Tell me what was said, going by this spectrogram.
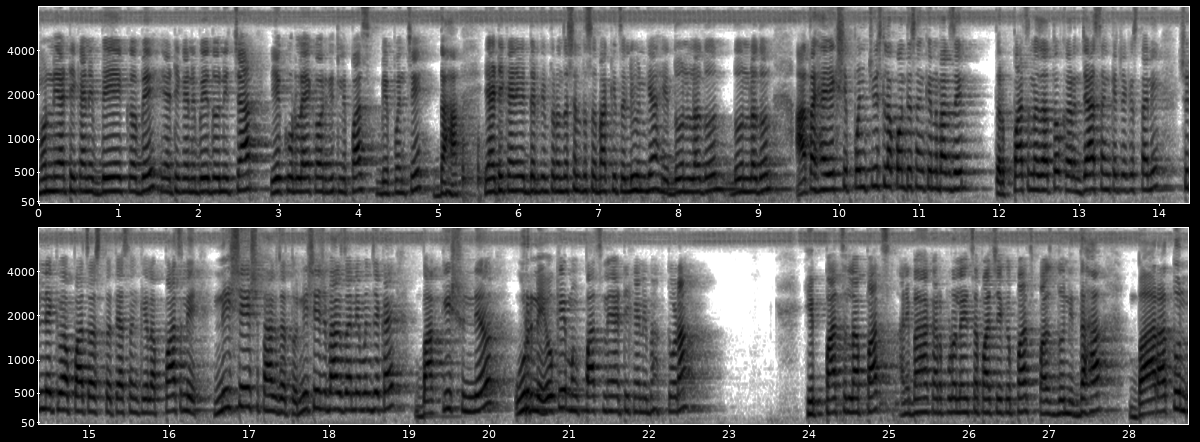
म्हणून या ठिकाणी बे एक बे या ठिकाणी बे दोन्ही चार एक उरला एकावर घेतले पाच बे पंचे दहा. या ठिकाणी विद्यार्थी मित्रांनो जशाल तसं बाकीचं लिहून घ्या. हे दोनला दोन दोनला दोन. आता ह्या एकशे पंचवीसला कोणत्या संख्येनं भाग जाईल? तर पाचनं जातो कारण ज्या संख्येच्या स्थानी शून्य किंवा पाच असतं त्या संख्येला पाचने निशेष भाग जातो. निशेष भाग जाणे म्हणजे काय? बाकी शून्य उरणे ओके? मग पाचने या ठिकाणी भाग तोडा. हे पाचला पाच आणि भागाकार पुढं लिहायचा पाच एक पाच पाच दोन्ही दहा बारातून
